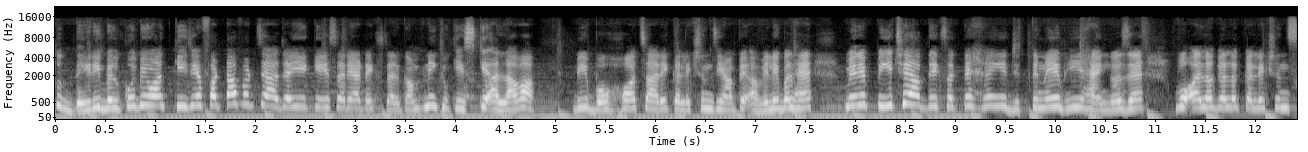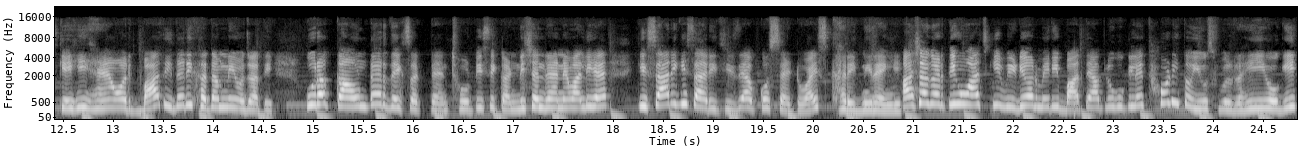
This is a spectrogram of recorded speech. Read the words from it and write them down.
तो देरी बिल्कुल भी मत कीजिए। फटाफट से आ जाइए केसरिया टेक्सटाइल कंपनी, क्योंकि इसके अलावा भी बहुत सारे कलेक्शंस यहाँ पे अवेलेबल है। मेरे पीछे आप देख सकते हैं, ये जितने भी हैंगर्स हैं, वो अलग अलग कलेक्शंस के ही हैं और बात इधर ही ख़त्म नहीं हो जाती। पूरा काउंटर देख सकते हैं, छोटी सी कंडीशन रहने वाली है कि सारी की सारी चीज़ें आपको सेट वाइज खरीदनी रहेंगी। आशा करती हूँ आज की वीडियो और मेरी बातें आप लोगों के लिए थोड़ी तो यूजफुल रही होगी।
